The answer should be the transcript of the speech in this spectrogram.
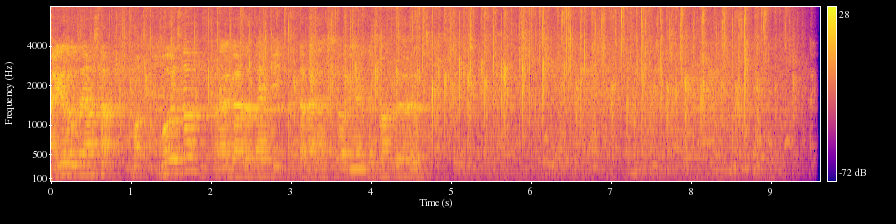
ありがとうございました。もう一度神奈川ード高拍手をお願いいたします。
